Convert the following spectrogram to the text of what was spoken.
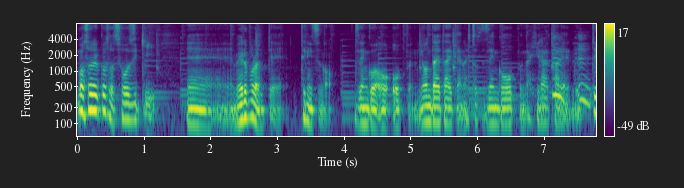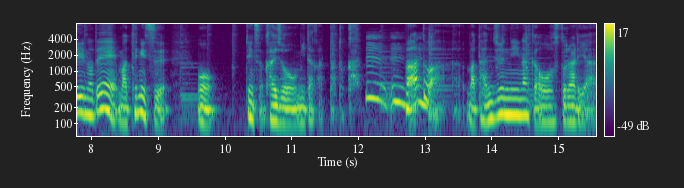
まあ、それこそ正直、えーメルボルンってテニスの全豪オープン四大大会の一つ全豪オープンが開かれるっていうので、まあ、テニスをテニスの会場を見たかったとか、うんうんうん。まあ、あとは、まあ、単純になんかオーストラリア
